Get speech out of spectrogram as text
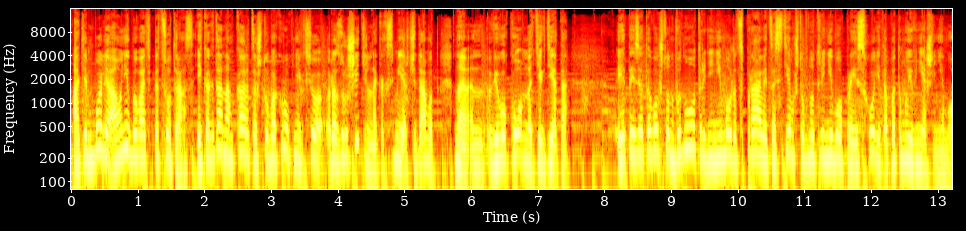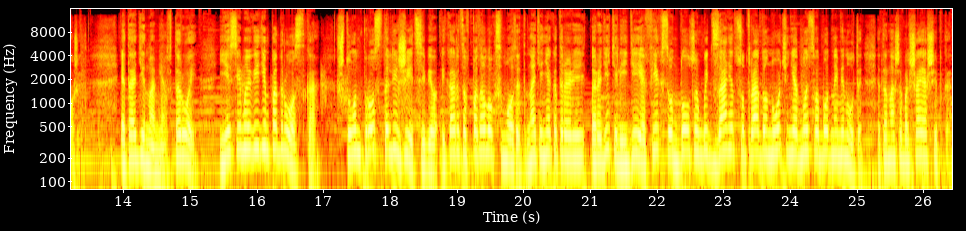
А тем более, а у них бывает в 500 раз. И когда нам кажется, что вокруг них все разрушительно, как смерч, да, вот на- в его комнате где-то, и это из-за того, что он внутренне не может справиться с тем, что внутри него происходит, а потому и внешне не может. Это один момент. Второй. Если мы видим подростка, что он просто лежит себе и, кажется, в потолок смотрит, знаете, некоторые родители, идея фикс, он должен быть занят с утра до ночи ни одной свободной минуты. Это наша большая ошибка.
